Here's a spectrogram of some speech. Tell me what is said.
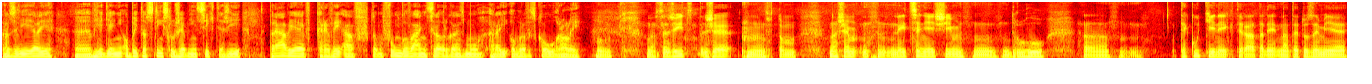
rozvíjeli eh, vědění o bytostných služebnících, kteří právě v krvi a v tom fungování celého organismu hrají obrovskou roli. Hmm. Dá se říct, že hm, v tom našem nejcennějším hm, druhu eh, tekutiny, která tady na této zemi je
